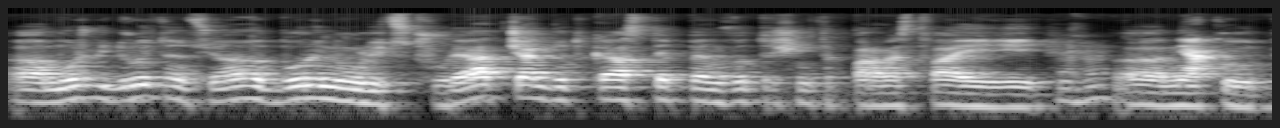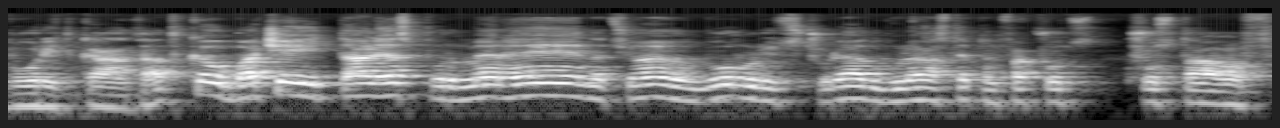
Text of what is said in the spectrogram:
а, може би другите национални отбори не олицетворяват чак до такава степен вътрешните първенства и а, някои отбори и така нататък. Обаче Италия според мен е национален отбор олицетворява до голяма степен това, какво, какво става в,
